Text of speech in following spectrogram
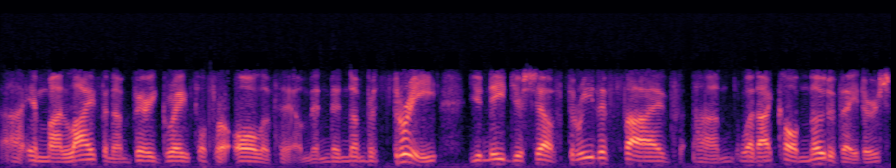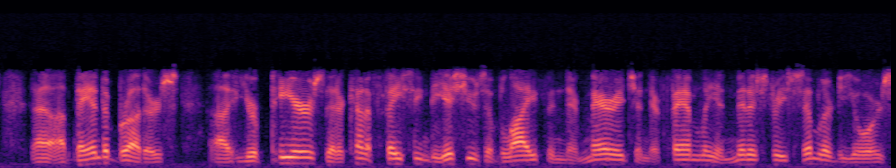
uh, in my life, and I'm very grateful for all of them. And then number three, you need yourself three to five, um, what I call motivators, uh, a band of brothers uh, your peers that are kind of facing the issues of life and their marriage and their family and ministry similar to yours,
